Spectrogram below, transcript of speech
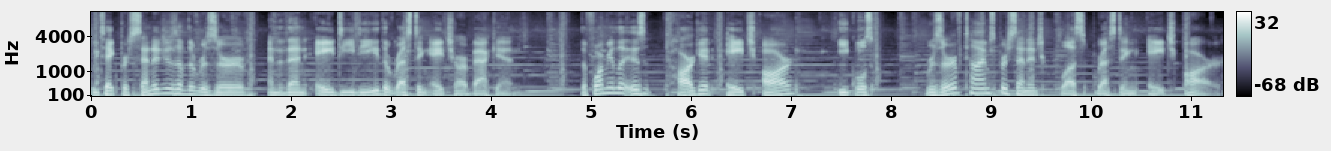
We take percentages of the reserve and then ADD the resting HR back in. The formula is target HR equals reserve times percentage plus resting HR.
